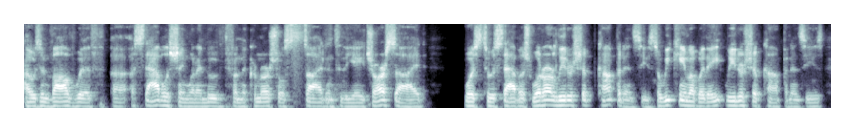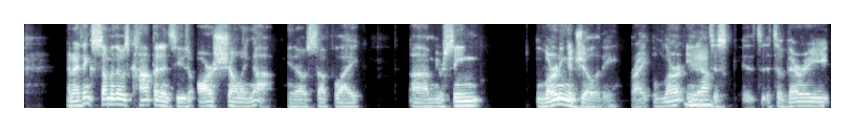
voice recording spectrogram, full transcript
I was involved with uh, establishing when I moved from the commercial side into the HR side was to establish what are leadership competencies. So we came up with eight leadership competencies, and I think some of those competencies are showing up. You know, stuff like um, you're seeing learning agility, right? Learn, you yeah. know, it's, just, it's it's a very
